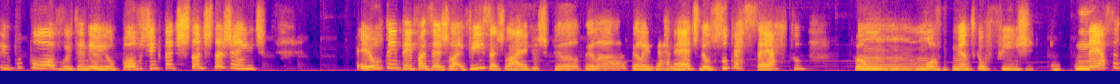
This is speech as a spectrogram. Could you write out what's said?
ir pro povo, entendeu? E o povo tinha que estar distante da gente. Eu tentei fazer as lives, fiz as lives pela, pela, pela internet, deu super certo. Foi um, um movimento que eu fiz nessa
